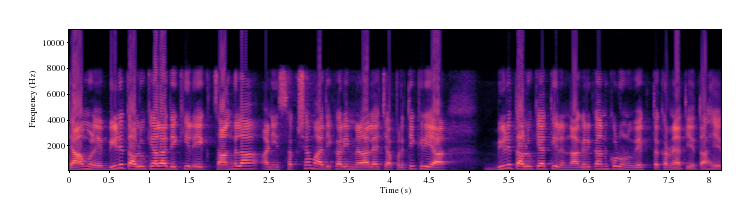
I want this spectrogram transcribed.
त्यामुळे बीड तालुक्याला देखील एक चांगला आणि सक्षम अधिकारी मिळाल्याच्या प्रतिक्रिया बीड तालुक्यातील नागरिकांकडून व्यक्त करण्यात येत आहेत.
